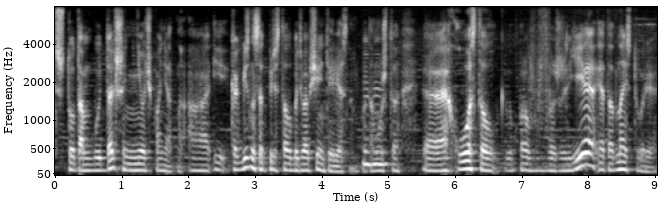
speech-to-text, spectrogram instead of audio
что там будет дальше, не очень понятно. А, и как бизнес это перестало быть вообще интересным, потому угу. что э, хостел в жилье – это одна история,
